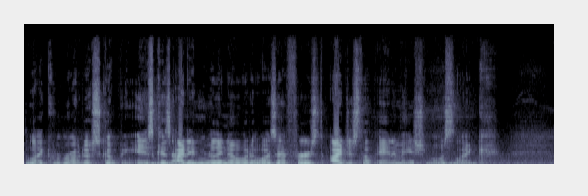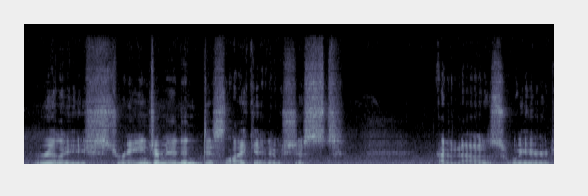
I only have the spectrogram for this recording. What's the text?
like rotoscoping is because I didn't really know what it was at first. I just thought the animation was like really strange. I mean, I didn't dislike it. It was just I don't know, it was weird.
